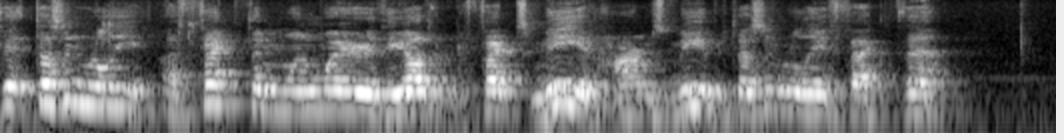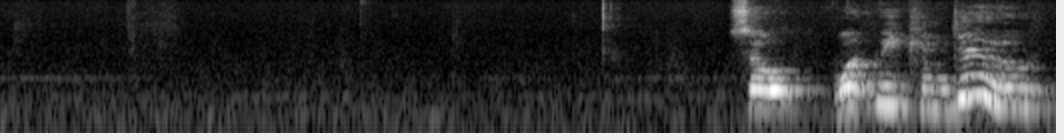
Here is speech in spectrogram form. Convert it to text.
it doesn't really affect them one way or the other. It affects me, it harms me, but it doesn't really affect them. So what we can do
